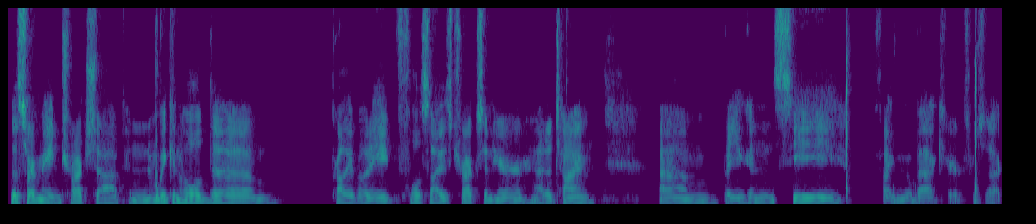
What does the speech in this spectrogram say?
This is our main truck shop and we can hold um, probably about eight full-size trucks in here at a time. Um, but you can see if I can go back here for a sec.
